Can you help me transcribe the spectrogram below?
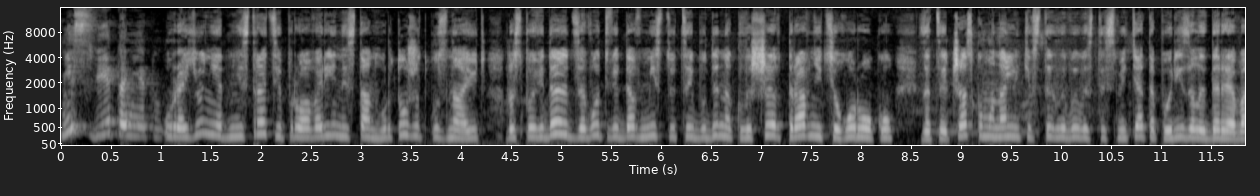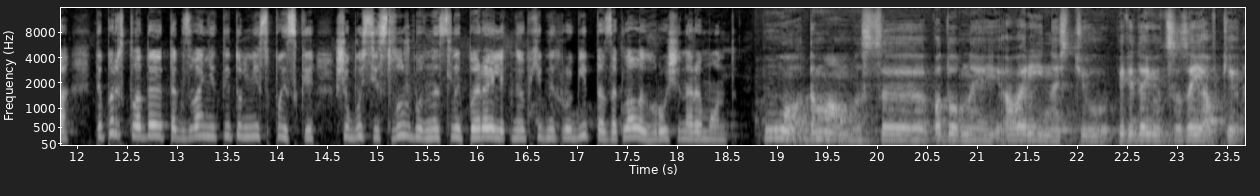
Ни света нету. У районній адміністрації про аварійний стан гуртожитку знають. Розповідають, завод віддав місту цей будинок лише в травні цього року. За цей час комунальники встигли вивезти сміття та порізали дерева. Тепер складають так звані титульні списки, щоб усі служби внесли перелік необхідних робіт та заклали гроші на ремонт. По домам с э, подобной аварийностью передаются заявки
